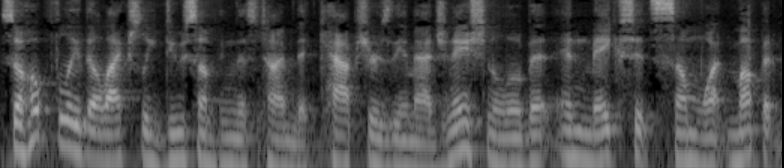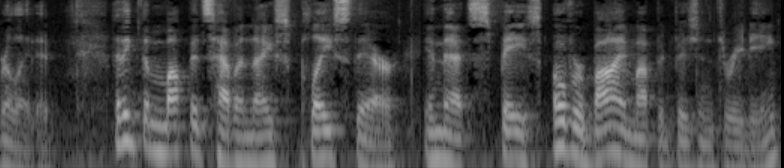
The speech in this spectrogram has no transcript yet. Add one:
So hopefully they'll actually do something this time that captures the imagination a little bit and makes it somewhat Muppet related. I think the Muppets have a nice place there in that space over by Muppet Vision 3D.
